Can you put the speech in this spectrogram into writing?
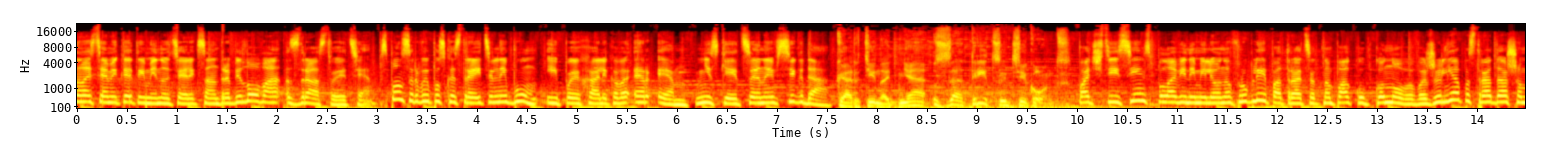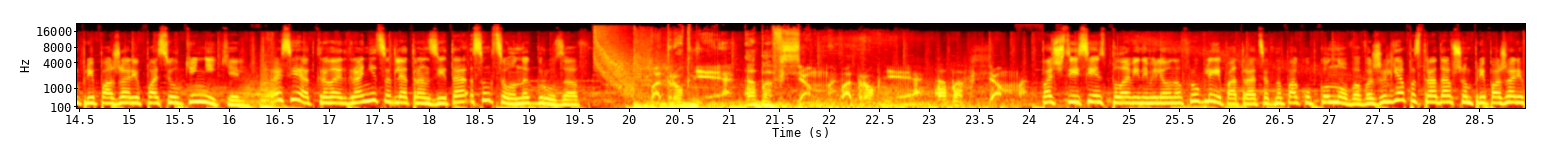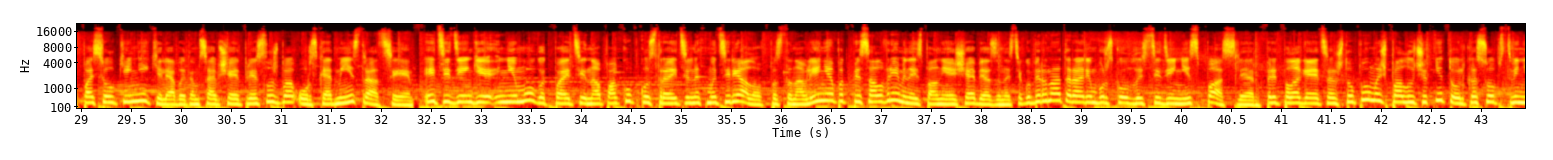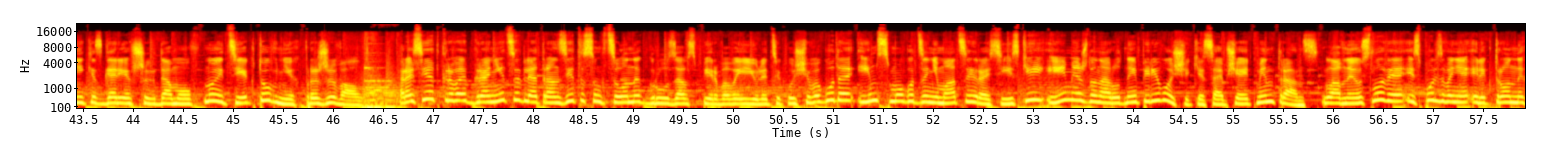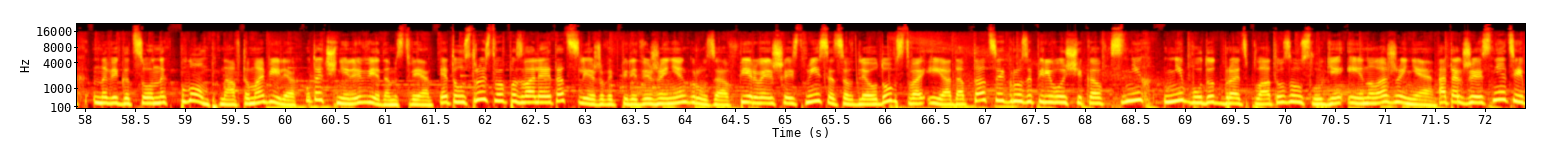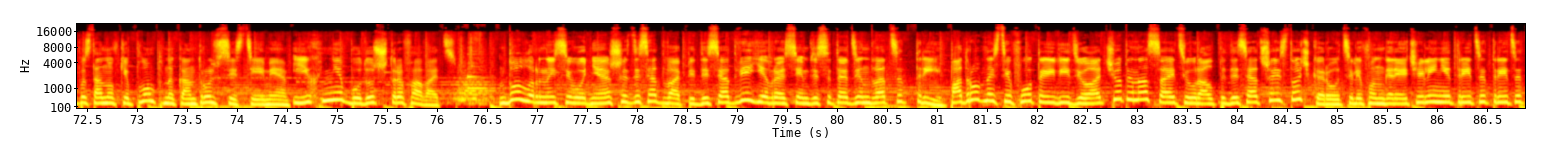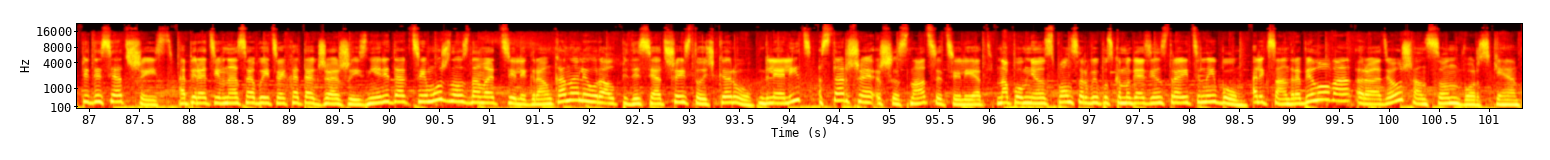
С новостями к этой минуте Александра Белова. Здравствуйте. Спонсор выпуска «Строительный бум» ИП Халикова РМ. Низкие цены всегда. Картина дня за 30 секунд. Почти 7,5 миллионов рублей потратят на покупку нового жилья пострадавшим при пожаре в поселке Никель. Россия открывает границы для транзита санкционных грузов. Подробнее обо всем. Подробнее обо всем. Почти 7,5 миллионов рублей потратят на покупку нового жилья пострадавшим при пожаре в поселке Никель. Об этом сообщает пресс-служба Урской администрации. Эти деньги не могут пойти на покупку строительных материалов. Постановление подписал временно исполняющий обязанности губернатора Оренбургской области Денис Паслер. Предполагается, что помощь получат не только собственники сгоревших домов, но и те, кто в них проживал. Россия открывает границы для транзита санкционных грузов. С 1 июля текущего года им смогут заниматься и российские, и международные перевозчики, сообщает Минтранс. Главное условие – использование электронных навигационных пломб на автомобилях, уточнили в ведомстве. Это устройство позволяет отслеживать передвижение грузов. Первые шесть месяцев для удобства и адаптации грузоперевозчиков с них не будут брать плату за услуги и наложения, а также снятие и постановки пломб на контроль в системе. Их не будут штрафовать. Доллар на сегодня 62,52, евро 71,23. Подробности, фото и видео отчеты на сайте урал56.ру. Телефон горячей линии 30 30 56. Оперативно о событиях, а также о жизни редакции можно узнавать в телеграм-канале урал56.ру. Для лиц старше 16 лет. Напомню, спонсор выпуска магазин «Строительный бум». Александра Белова, радио «Шансон Ворске».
